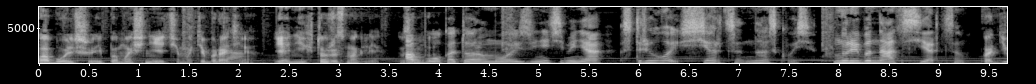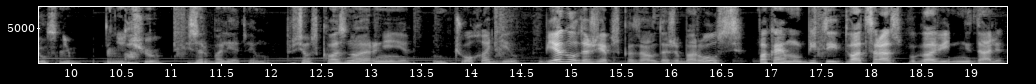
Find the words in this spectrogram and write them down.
побольше и помощнее, чем эти братья. И они их тоже смогли. А забрать. Бог, которому, извините меня, стрелой сердце насквозь. Ну, либо над сердцем. Ходил с ним. Ничего. Из арбалета ему. Причем сквозное ранение. Ничего, ходил. Бегал даже, я бы сказала, даже боролся. Пока ему битый 20 раз по голове не дали.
